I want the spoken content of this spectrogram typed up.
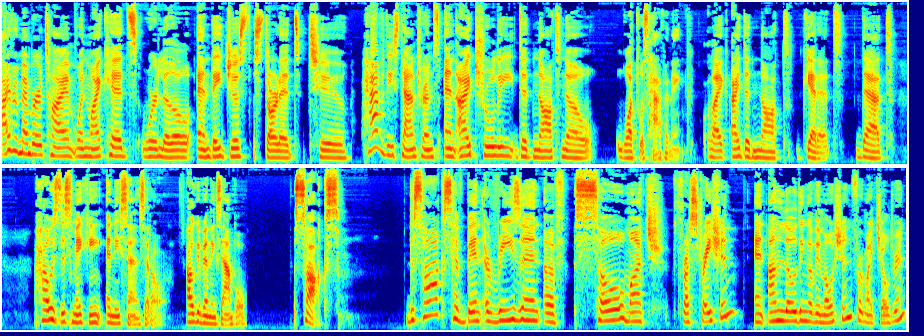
I remember a time when my kids were little and they just started to have these tantrums, and I truly did not know what was happening. Like, I did not get it that how is this making any sense at all? I'll give you an example. Socks. The socks have been a reason of so much frustration and unloading of emotion for my children.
